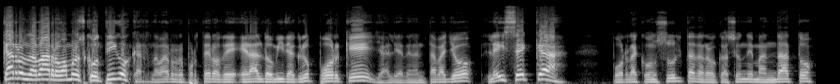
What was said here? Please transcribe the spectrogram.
Carlos Navarro, vámonos contigo. Carlos Navarro, reportero de Heraldo Media Group, porque ya le adelantaba yo, ley seca por la consulta de revocación de mandato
